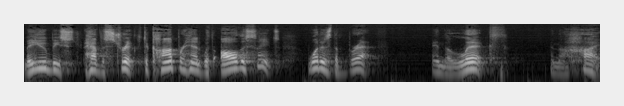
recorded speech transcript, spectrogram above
May you be, have the strength to comprehend with all the saints what is the breadth and the length and the height.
